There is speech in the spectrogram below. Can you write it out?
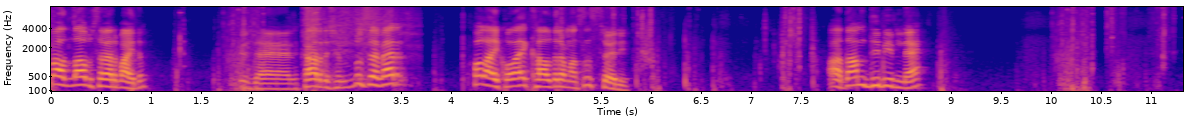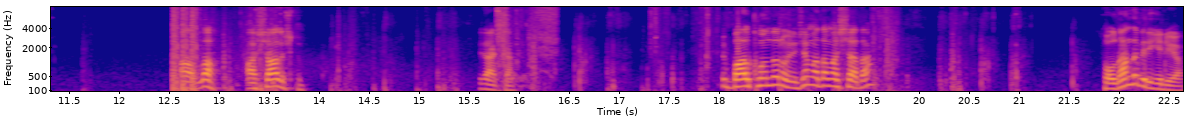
Vallahi bu sefer baydım. Güzel. Kardeşim bu sefer kolay kolay kaldıramazsın söyleyeyim. Adam dibimde. Allah aşağı düştüm. Bir dakika. Şu balkondan oynayacağım adam aşağıda. Soldan da biri geliyor.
